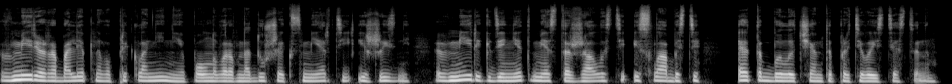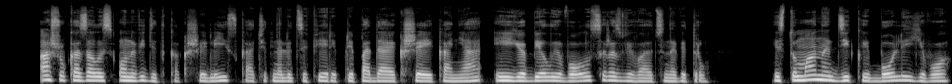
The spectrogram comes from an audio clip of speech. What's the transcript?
В мире раболепного преклонения, полного равнодушия к смерти и жизни, в мире, где нет места жалости и слабости, это было чем-то противоестественным. Ашу казалось, он видит, как Шели скачет на Люцифере, припадая к шее коня, и ее белые волосы развиваются на ветру. Из тумана дикой боли его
